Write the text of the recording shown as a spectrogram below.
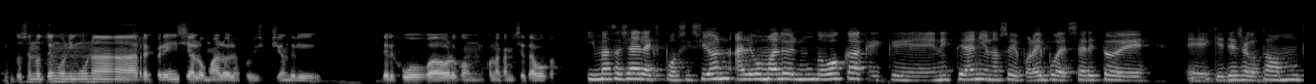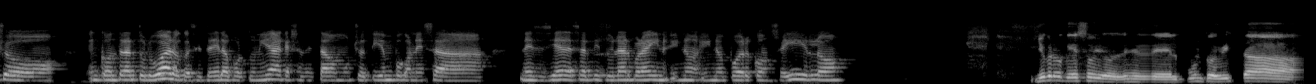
Entonces no tengo ninguna referencia a lo malo de la exposición del, del jugador con, con, la camiseta Boca. Y más allá de la exposición, algo malo del mundo Boca que, que, en este año, no sé, por ahí puede ser esto de eh, que te haya costado mucho encontrar tu lugar o que se te dé la oportunidad, que hayas estado mucho tiempo con esa necesidad de ser titular por ahí y no, y no poder conseguirlo? Yo creo que eso desde el punto de vista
